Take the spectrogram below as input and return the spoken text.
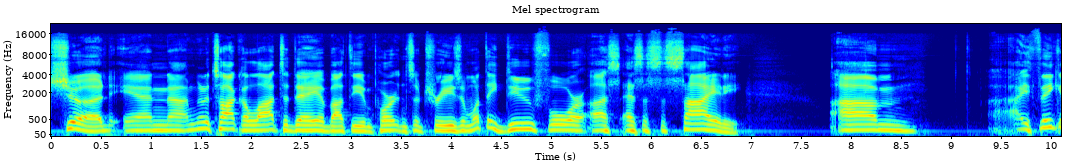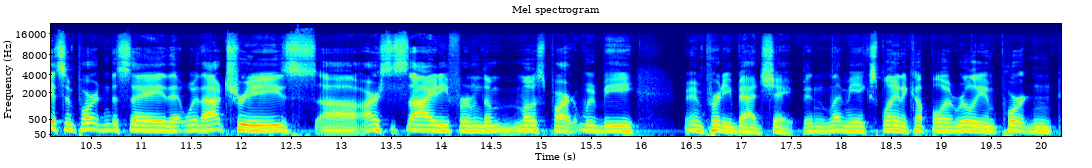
should. And uh, I'm going to talk a lot today about the importance of trees and what they do for us as a society. Um, I think it's important to say that without trees, uh, our society, for the most part, would be in pretty bad shape. And let me explain a couple of really important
